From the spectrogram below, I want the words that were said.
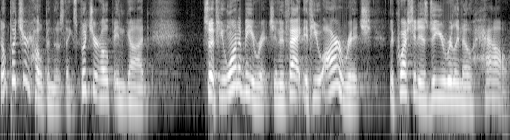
Don't put your hope in those things. Put your hope in God. So, if you want to be rich, and in fact, if you are rich, the question is do you really know how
